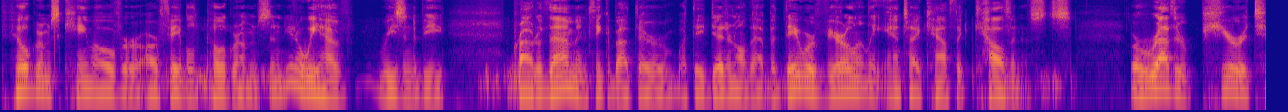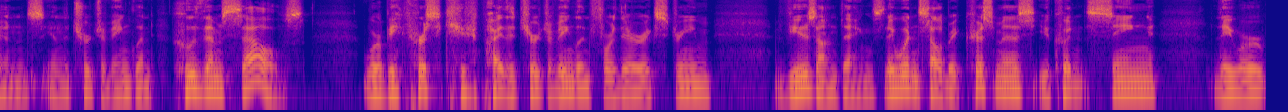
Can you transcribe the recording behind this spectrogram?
pilgrims came over, our fabled pilgrims, and you know we have reason to be proud of them and think about their what they did and all that, but they were virulently anti-Catholic Calvinists, or rather Puritans in the Church of England, who themselves were being persecuted by the Church of England for their extreme views on things. They wouldn't celebrate Christmas. You couldn't sing. They were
